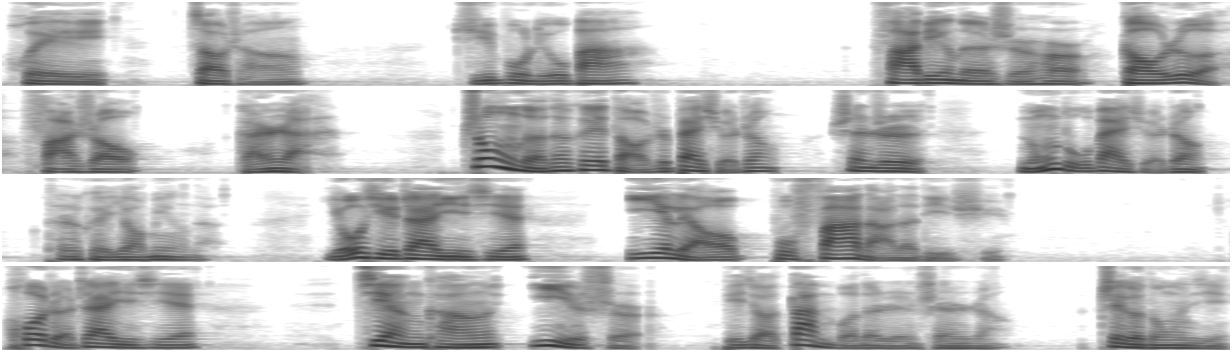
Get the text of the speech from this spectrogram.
会造成局部留疤。发病的时候高热发烧感染，重的它可以导致败血症，甚至脓毒败血症，它是可以要命的。尤其在一些医疗不发达的地区，或者在一些健康意识比较淡薄的人身上，这个东西。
